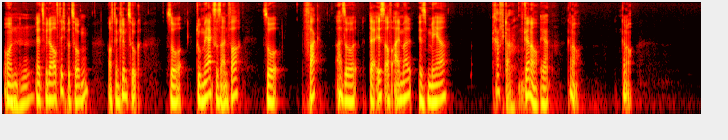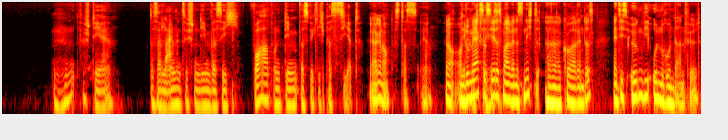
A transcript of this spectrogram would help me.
Und Mhm. jetzt wieder auf dich bezogen, auf den Klimmzug. So, du merkst es einfach, so, fuck, also da ist auf einmal, ist mehr, Kraft da. genau. Ja. Genau. Genau. Mhm, verstehe. Das Alignment zwischen dem, was ich vorhabe und dem, was wirklich passiert. Ja, genau. Dass das, ja. Genau. Und du merkst es jedes Mal, wenn es nicht äh, kohärent ist, wenn es sich irgendwie unrund anfühlt.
